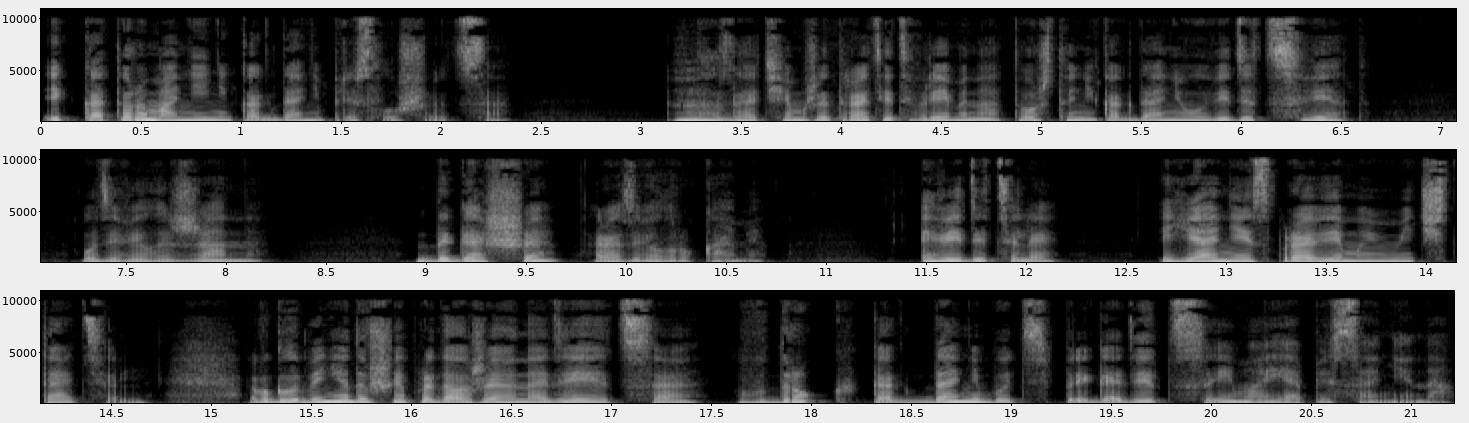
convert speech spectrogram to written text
и к которым они никогда не прислушаются. Но зачем же тратить время на то, что никогда не увидит свет?» — удивилась Жанна. Дегаше развел руками. «Видите ли, я неисправимый мечтатель. В глубине души продолжаю надеяться, вдруг когда-нибудь пригодится и моя писанина».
